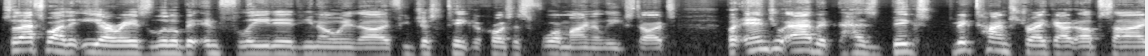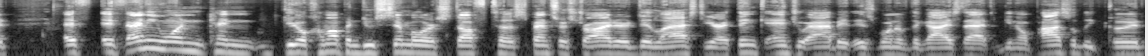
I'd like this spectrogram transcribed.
So that's why the ERA is a little bit inflated, you know, and uh, if you just take across his four minor league starts. But Andrew Abbott has big, big time strikeout upside. If if anyone can, you know, come up and do similar stuff to Spencer Strider did last year, I think Andrew Abbott is one of the guys that you know possibly could.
